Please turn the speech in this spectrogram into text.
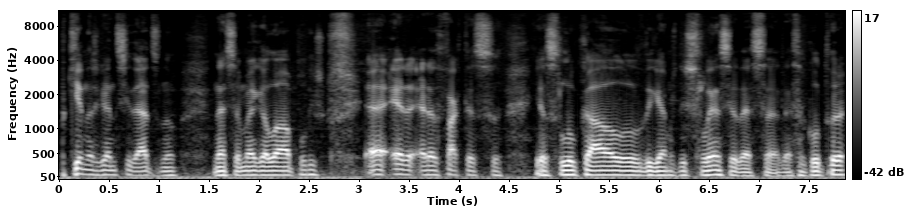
pequenas, grandes cidades no, nessa megalópolis. Eh, era, era, de facto, esse, esse local, digamos, de excelência dessa, dessa cultura.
